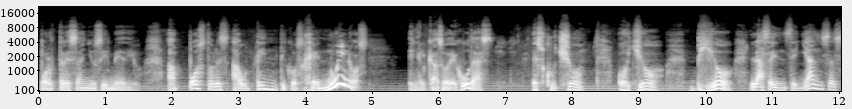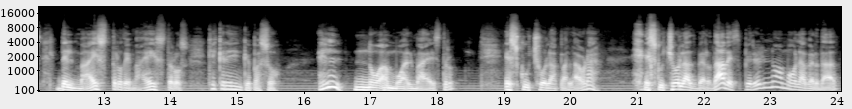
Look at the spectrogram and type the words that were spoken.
por tres años y medio. Apóstoles auténticos, genuinos. En el caso de Judas, escuchó, oyó, vio las enseñanzas del maestro de maestros. ¿Qué creen que pasó? Él no amó al maestro, escuchó la palabra, escuchó las verdades, pero él no amó la verdad.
